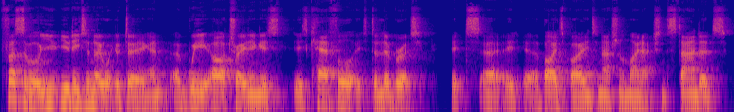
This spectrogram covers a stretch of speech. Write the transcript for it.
first of all, you, you need to know what you're doing, and we our training is is careful, it's deliberate, it's uh, it abides by international mine action standards,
